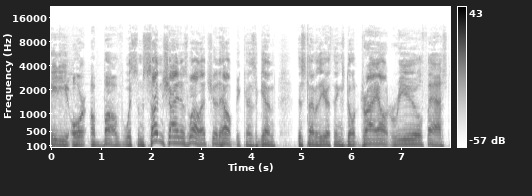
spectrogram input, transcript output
80 or above with some sunshine as well. That should help because, again, this time of the year things don't dry out real fast.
